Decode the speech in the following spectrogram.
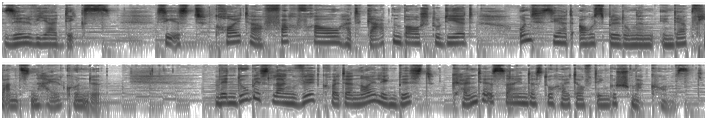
Silvia Dix. Sie ist Kräuterfachfrau, hat Gartenbau studiert und sie hat Ausbildungen in der Pflanzenheilkunde. Wenn du bislang Wildkräuter-Neuling bist, könnte es sein, dass du heute auf den Geschmack kommst.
